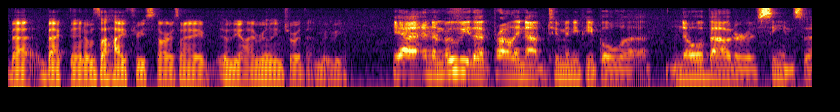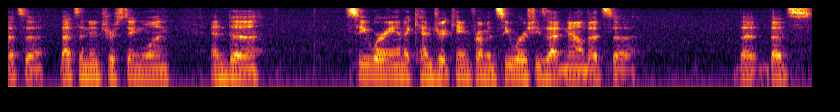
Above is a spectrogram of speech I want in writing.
Back back then, it was a high three stars, and I yeah I really enjoyed that movie. Yeah, and a movie that probably not too many people uh, know about or have seen. So that's a that's an interesting one, and uh, see where Anna Kendrick came from and see where she's at now. That's uh, that that's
